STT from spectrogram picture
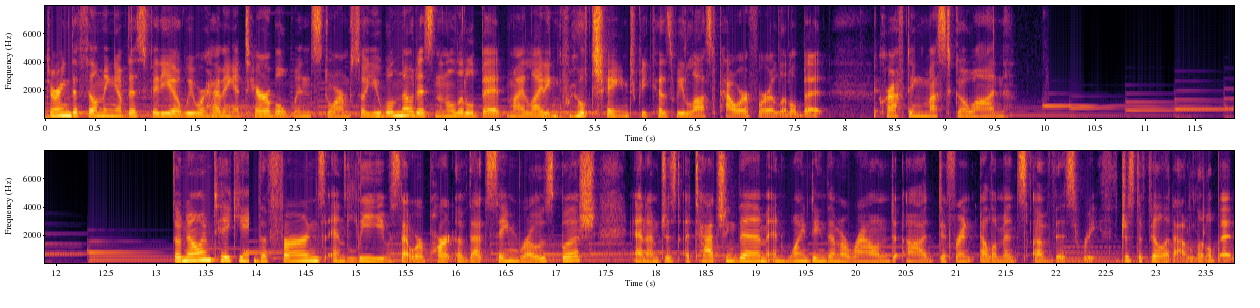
During the filming of this video, we were having a terrible windstorm, so you will notice in a little bit my lighting will change because we lost power for a little bit. The crafting must go on. Now I'm taking the ferns and leaves that were part of that same rose bush and I'm just attaching them and winding them around uh, different elements of this wreath just to fill it out a little bit.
